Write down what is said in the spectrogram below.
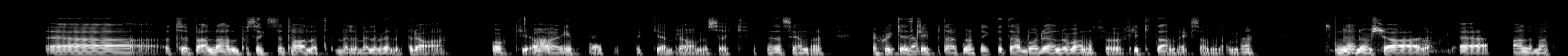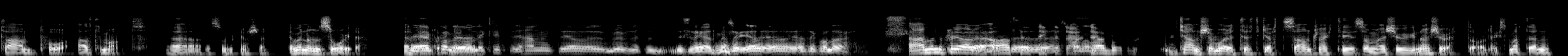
eh, typ andra hand på 60-talet, väldigt, väldigt, väldigt bra. Och jag har infört mycket bra musik eh, senare. Jag skickade ett ja. klipp där för jag tänkte att det här borde ändå vara något för fliktan. Liksom. De, när de kör eh, Andematan på Ultimat. Eh, som kanske, jag vet inte om du såg det? Eller, jag kollade aldrig klippet. Jag, inte, jag blev lite distraherad. Men jag ska, jag, jag, jag ska kolla det. Ja, men du får göra det. Ja, jag tänkte att det här, det här borde kanske varit ett gött soundtrack till sommar 2021. Då, liksom att den,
